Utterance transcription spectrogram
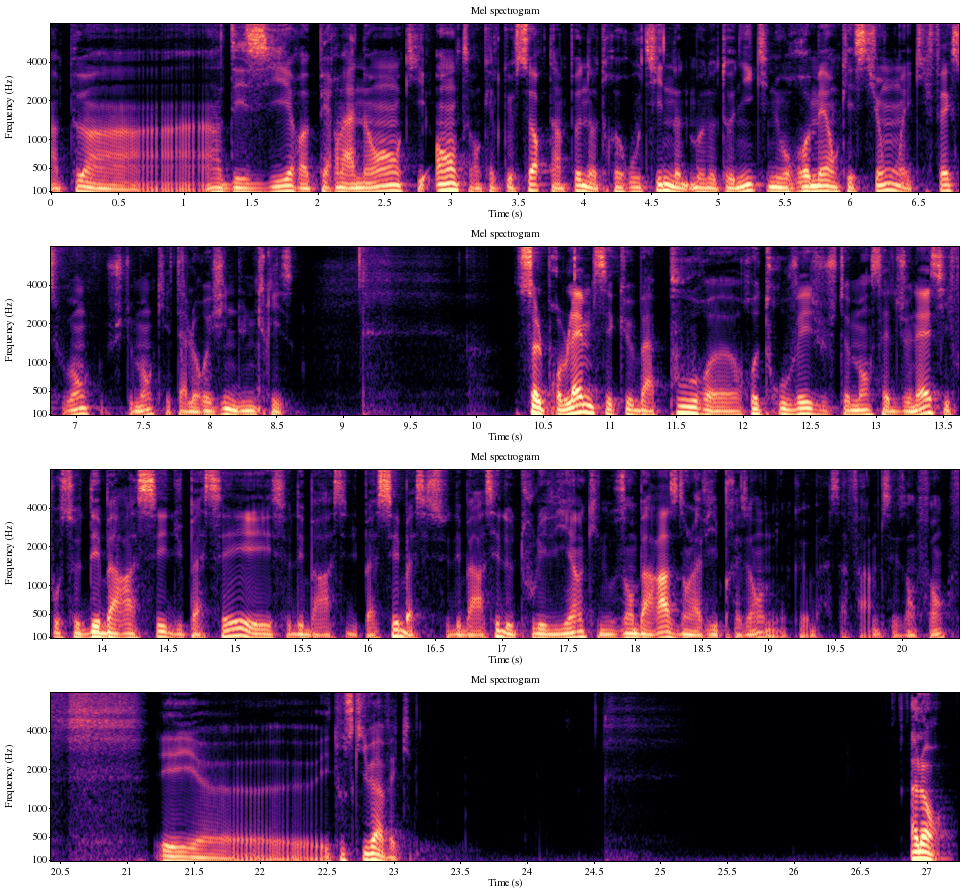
un peu un, désir permanent qui hante en quelque sorte un peu notre routine, notre monotonie, qui nous remet en question et qui fait souvent justement qui est à l'origine d'une crise. Seul problème, c'est que bah, pour euh, retrouver justement cette jeunesse, il faut se débarrasser du passé, et se débarrasser du passé, bah, c'est se débarrasser de tous les liens qui nous embarrassent dans la vie présente, donc euh, bah, sa femme, ses enfants, et, euh, et, tout ce qui va avec. Alors,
